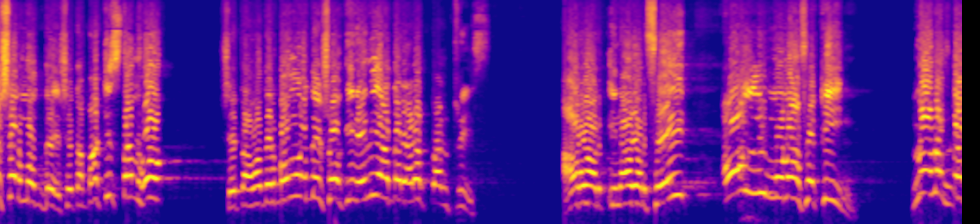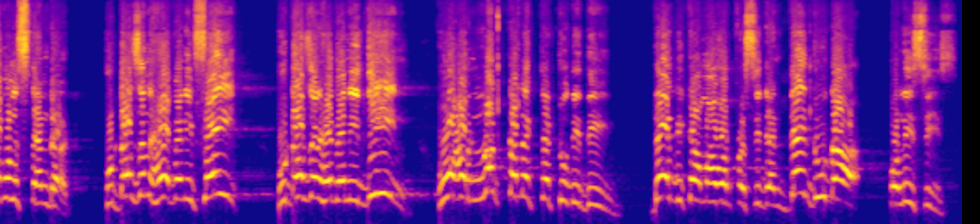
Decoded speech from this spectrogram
দেশের মধ্যে, সেটা পাকিস্তান হোক, সেটা আমাদের বাংলাদেশ হোক in any other Arab countries our, in our faith, only munafiqeen none of double standard, who doesn't have any faith, who doesn't have any deen who are not connected to the deen they become our president they do the policies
